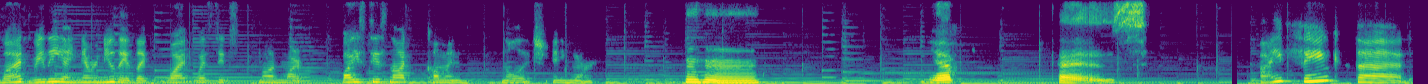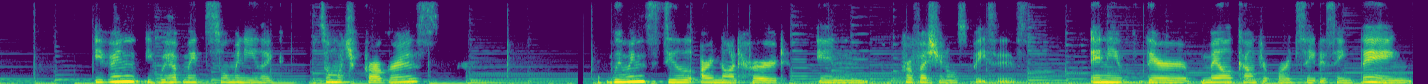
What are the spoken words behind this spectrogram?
what? Really? I never knew this. Like why was this not more why is this not common knowledge anymore? mm-hmm. Yep. Because I think that even if we have made so many like so much progress, women still are not heard in professional spaces. And if their male counterparts say the same thing,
